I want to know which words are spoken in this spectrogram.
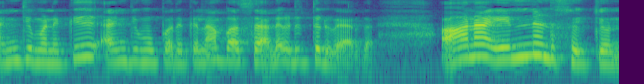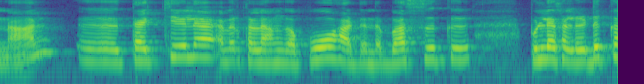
அஞ்சு மணிக்கு அஞ்சு முப்பதுக்கெல்லாம் பஸ்ஸால் எடுத்துடுவார்கள். ஆனால் என்னென்னு சொல்லி சொன்னால் தச்சியில் அவர்கள் அங்கே போகாட்டு அந்த பஸ்ஸுக்கு பிள்ளைகள் எடுக்க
